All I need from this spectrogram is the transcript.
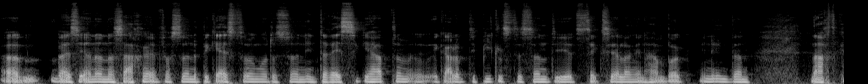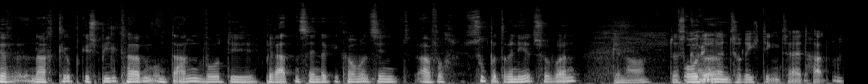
ähm, weil sie an einer Sache einfach so eine Begeisterung oder so ein Interesse gehabt haben, egal ob die Beatles das sind, die jetzt sechs Jahre lang in Hamburg in irgendeinem Nachtclub gespielt haben und dann, wo die Piratensender gekommen sind, einfach super trainiert schon waren Genau, das oder, Können zur richtigen Zeit hatten.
